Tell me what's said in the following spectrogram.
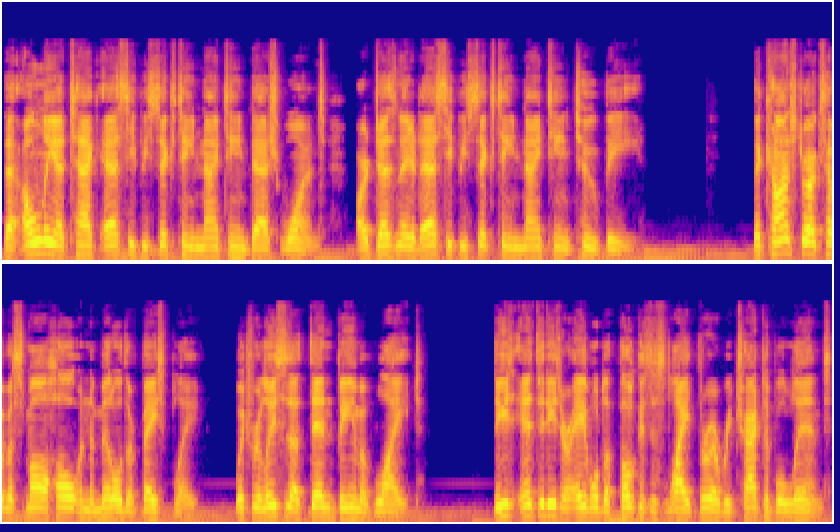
that only attack SCP-1619-1s are designated SCP-1619-2B. The constructs have a small hole in the middle of their faceplate, which releases a thin beam of light. These entities are able to focus this light through a retractable lens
